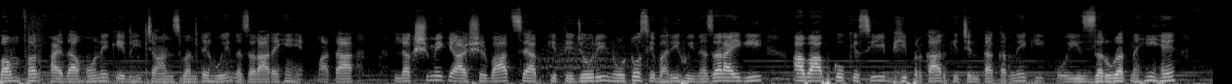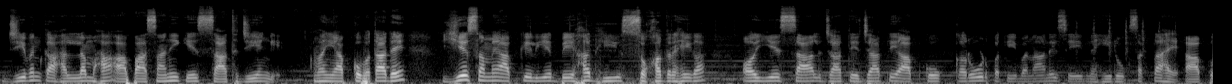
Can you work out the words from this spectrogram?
बम्फर फ़ायदा होने के भी चांस बनते हुए नज़र आ रहे हैं। माता लक्ष्मी के आशीर्वाद से आपकी तिजोरी नोटों से भरी हुई नज़र आएगी। अब आपको किसी भी प्रकार की चिंता करने की कोई ज़रूरत नहीं है। जीवन का हल लम्हा आप आसानी के साथ जिएँगे। वहीं आपको बता दें, ये समय आपके लिए बेहद ही सुखद रहेगा और ये साल जाते जाते आपको करोड़पति बनाने से नहीं रोक सकता है। आप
